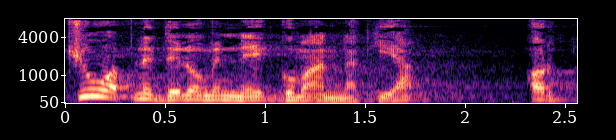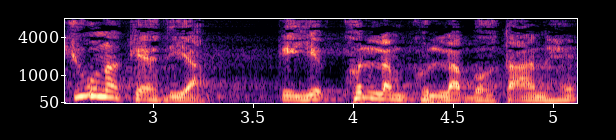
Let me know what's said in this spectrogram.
کیوں اپنے دلوں میں نیک گمان نہ کیا اور کیوں نہ کہہ دیا کہ یہ کھلم کھلا بہتان ہے؟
